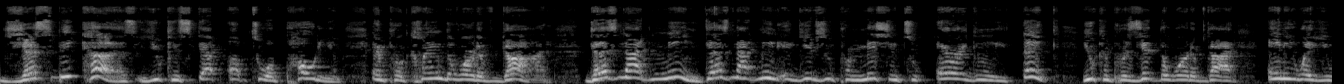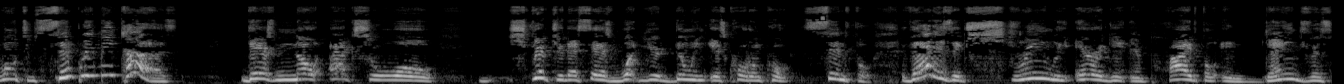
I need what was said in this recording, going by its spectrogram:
Just because you can step up to a podium and proclaim the word of God does not mean, does not mean it gives you permission to arrogantly think you can present the word of God any way you want to, simply because there's no actual scripture that says what you're doing is quote unquote sinful. That is extremely arrogant and prideful and dangerous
